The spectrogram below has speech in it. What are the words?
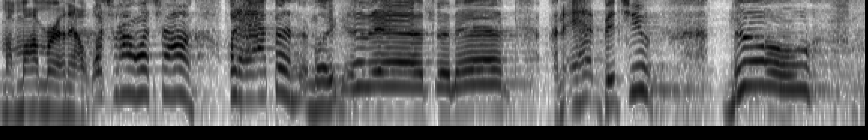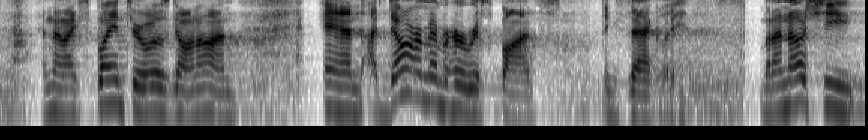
My mom ran out. What's wrong? What's wrong? What happened? I'm like, an ant, an ant. An ant bit you? No. And then I explained to her what was going on. And I don't remember her response exactly. But I know she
